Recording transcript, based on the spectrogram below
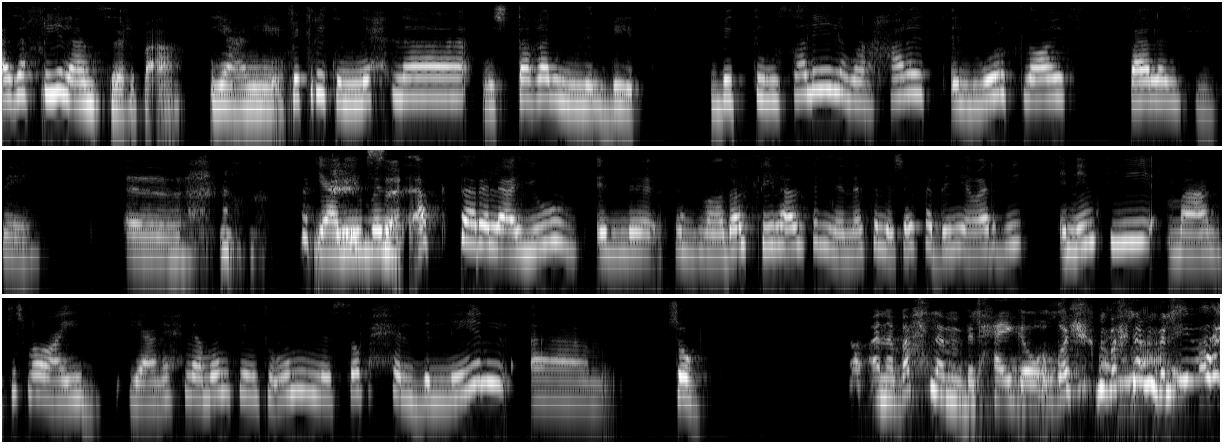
As a freelancer بقى. يعني فكرة إن إحنا نشتغل من البيت بتوصلي لمرحلة ال work life balance إزاي؟ آه، يعني سؤال. من أكتر العيوب اللي في الموضوع الفريلانسنج للناس اللي شايفة الدنيا وردي إن أنتي ما عندكيش مواعيد. يعني إحنا ممكن تقومي من الصبح بالليل آم، شغل. أنا بحلم بالحاجة والله. أيوه بحلم بال أيوه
